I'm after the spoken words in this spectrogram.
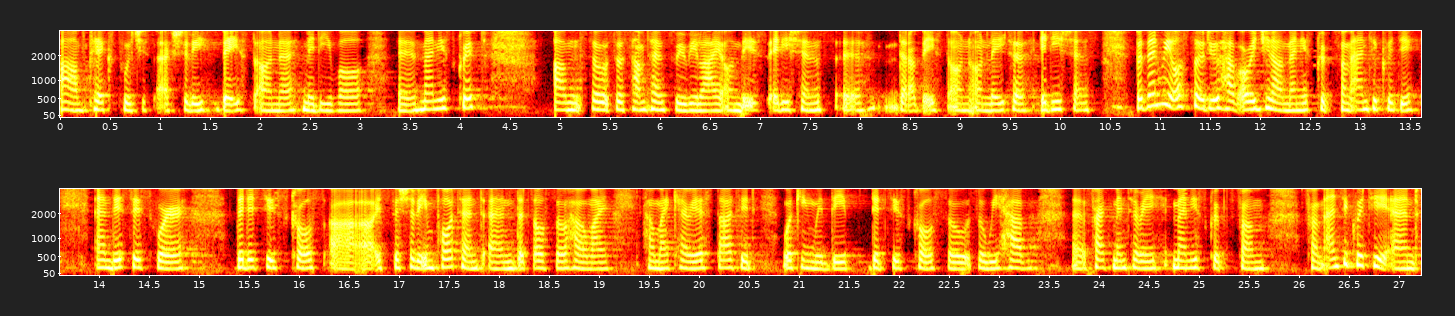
um, text, which is actually based on a medieval uh, manuscript. Um, so, so sometimes we rely on these editions uh, that are based on, on later editions. But then we also do have original manuscripts from antiquity, and this is where the Dead Sea Scrolls are especially important, and that's also how my how my career started working with the Dead Sea Scrolls. So so we have uh, fragmentary manuscripts from from antiquity and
